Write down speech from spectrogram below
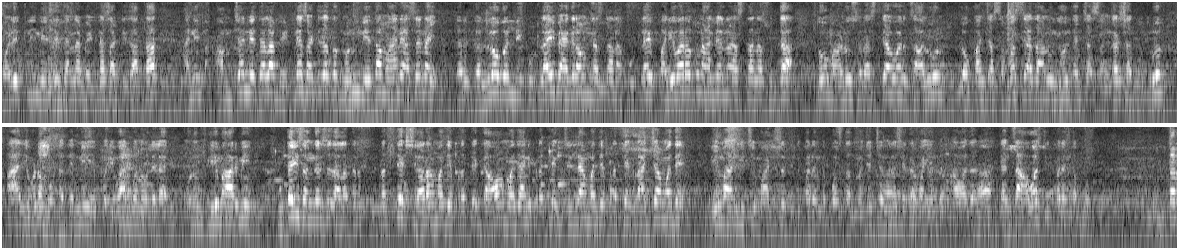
फळीतली नेते त्यांना भेटण्यासाठी जातात. आणि आमच्या नेत्याला भेटण्यासाठी जातात म्हणून नेता महाने असं नाही. तर गल्लोगल्ली कुठलाही बॅकग्राऊंड नसताना कुठल्याही परिवारातून आलेला नसताना सुद्धा तो माणूस रस्त्यावर चालून लोकांच्या समस्या जाणून घेऊन त्यांच्या संघर्षात उतरून आज एवढा मोठा त्यांनी परिवार बनवलेला आहे. म्हणून भीम आर्मी कुठेही संघर्ष झाला तर प्रत्येक शहरामध्ये प्रत्येक गावामध्ये आणि प्रत्येक जिल्ह्यामध्ये प्रत्येक राज्यामध्ये भीम आर्मीची माणसं तिथपर्यंत पोहोचतात. म्हणजे चंद्रशेखर भाई आवाज त्यांचा आवाज तिथपर्यंत पोहोचतो. तर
